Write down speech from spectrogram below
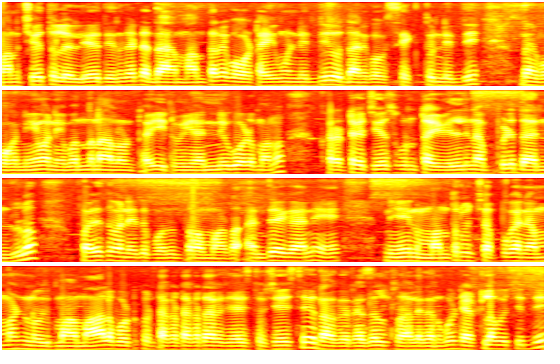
మన చేతుల్లో లేదు. ఎందుకంటే దాని మంత్రానికి ఒక టైం ఉండిద్ది దానికి ఒక శక్తి ఉండిద్ది దానికి ఒక నియమ నిబంధనలు ఉంటాయి. ఇవన్నీ కూడా మనం కరెక్ట్గా చేసుకుంటా వెళ్ళినప్పుడు దానిలో ఫలితం అనేది పొందుతాం అన్నమాట. అంతేగాని నేను మంత్రం చెప్పగానే అమ్మంటే నువ్వు మా మాల పట్టుకుని టకటకటక చేస్తూ చేస్తే నాకు రిజల్ట్ రాలేదనుకుంటే ఎట్లా వచ్చింది?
